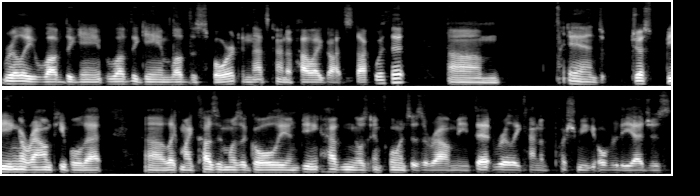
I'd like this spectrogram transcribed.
really loved the game, loved the game, loved the sport. And that's kind of how I got stuck with it. Um, and just being around people that uh, like my cousin was a goalie and being having those influences around me that really kind of pushed me over the edges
